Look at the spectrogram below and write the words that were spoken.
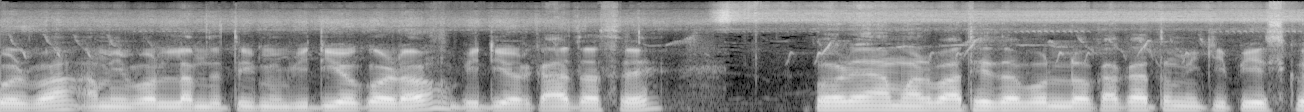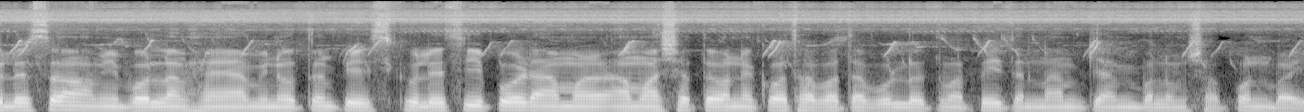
করবা? আমি বললাম যে, তুমি ভিডিও করো, ভিডিওর কাজ আছে। পরে আমার বাতিজা বলল, কাকা, তুমি কি পেজ খুলেছো? আমি বললাম হ্যাঁ আমি নতুন পেজ খুলেছি। পরে আমার আমার সাথে অনেক কথাবার্তা বলল। তোমার পেজের নাম কি? আমি বললাম, স্বপন ভাই।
